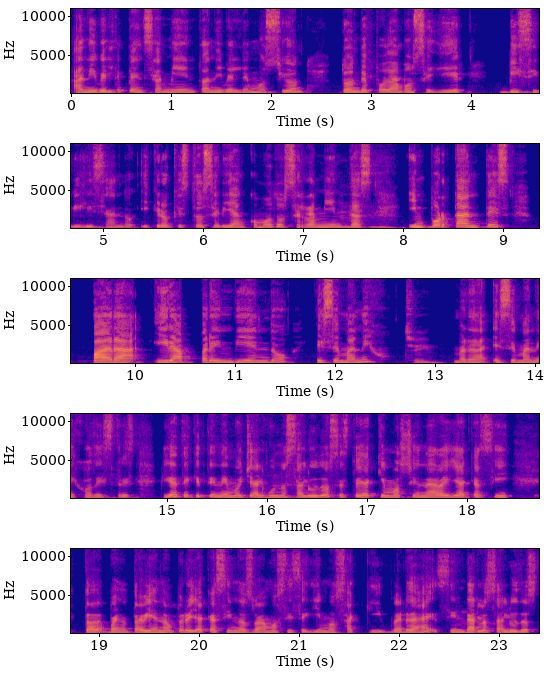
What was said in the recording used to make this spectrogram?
a nivel de pensamiento, a nivel de emoción, donde podamos seguir visibilizando. Y creo que estos serían como dos herramientas importantes para ir aprendiendo ese manejo. Sí. ¿Verdad? Ese manejo de estrés. Fíjate que tenemos ya algunos saludos. Estoy aquí emocionada y ya casi, bueno, todavía no, pero ya casi nos vamos y seguimos aquí, ¿verdad? Sin dar los saludos.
